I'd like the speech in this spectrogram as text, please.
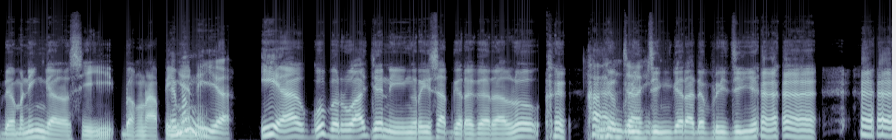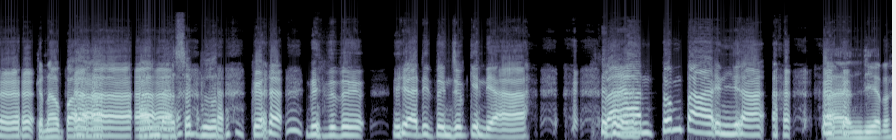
udah meninggal si Bang Napinya Emang nih. iya? Iya, gue baru aja nih ngeriset gara-gara lu nge-bridging biar ada bridgingnya. Kenapa Anda sebut? Ya ditunjukin ya. Lah antum tanya. Anjir.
